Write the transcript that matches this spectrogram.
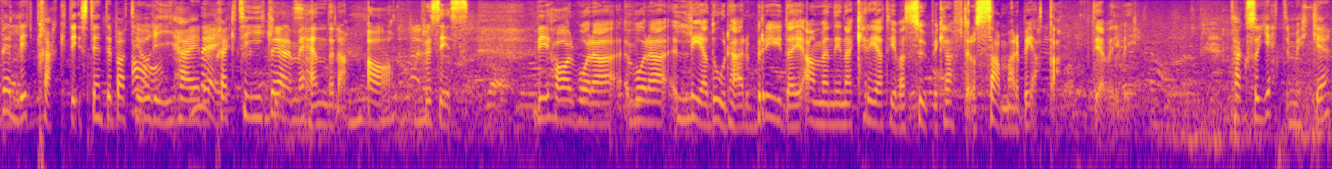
Väldigt praktiskt, det är inte bara teori, ja, här är nej, det praktik. det är med händerna. Ja, precis. Vi har våra, våra ledord här, bry dig, använd dina kreativa superkrafter och samarbeta. Det vill vi. Tack så jättemycket.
